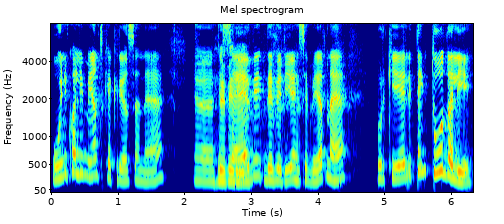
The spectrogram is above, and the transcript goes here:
o único alimento que a criança, né, uh, recebe, deveria. deveria receber, né? Porque ele tem tudo ali.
